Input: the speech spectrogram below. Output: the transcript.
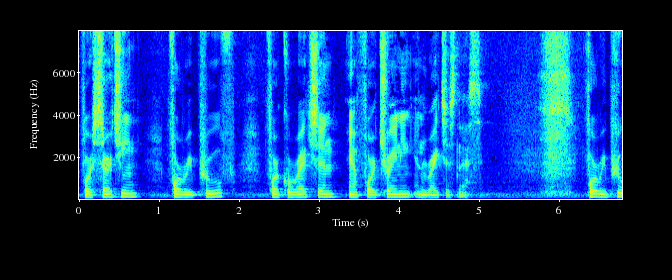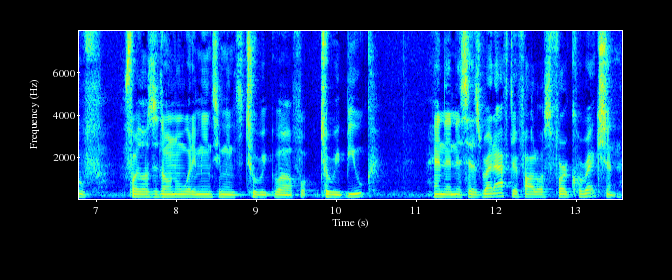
for searching, for reproof, for correction, and for training in righteousness. For reproof, for those that don't know what it means, it means to re- well for, to rebuke, and then it says right after follows for correction.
